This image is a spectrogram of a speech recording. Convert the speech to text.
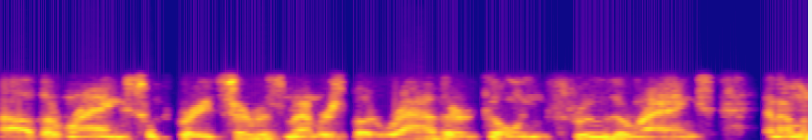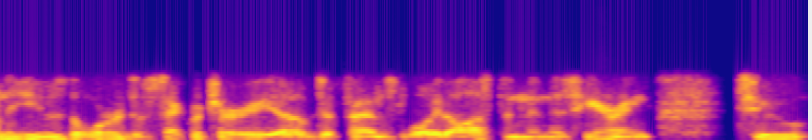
uh, the ranks with great service members, but rather going through the ranks. And I'm going to use the words of Secretary of Defense Lloyd Austin in this hearing to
